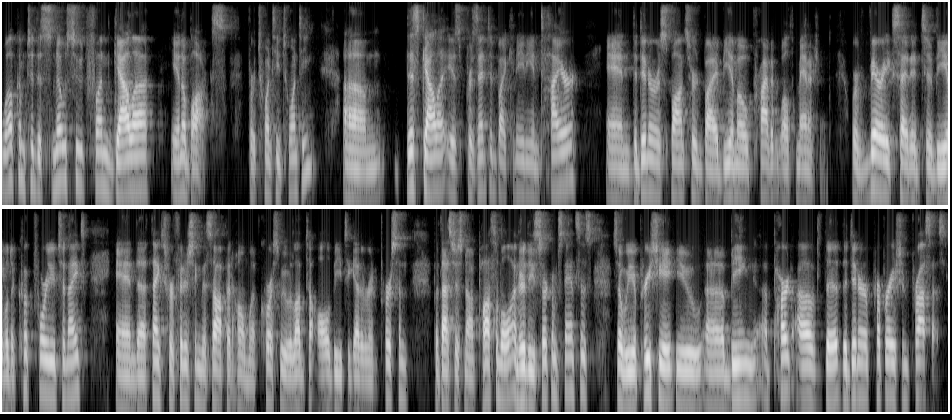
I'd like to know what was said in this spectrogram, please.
welcome to the Snowsuit Fund Gala in a Box for 2020. Um, this gala is presented by Canadian Tire and the dinner is sponsored by BMO Private Wealth Management. We're very excited to be able to cook for you tonight and uh, thanks for finishing this off at home. Of course, we would love to all be together in person, but that's just not possible under these circumstances. So we appreciate you uh, being a part of the, the dinner preparation process.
